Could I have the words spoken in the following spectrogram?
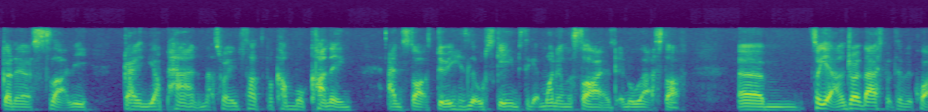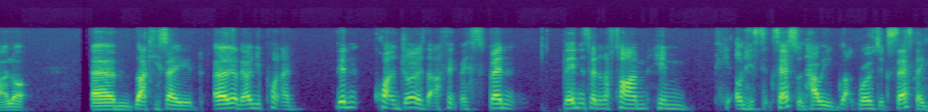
gonna slightly gain the upper hand, and that's where he starts to become more cunning and starts doing his little schemes to get money on the side and all that stuff. Um, so yeah, I enjoyed that aspect of it quite a lot. Um, like you say earlier, the only point I didn't quite enjoy is that I think they spent they didn't spend enough time him on his success and how he like rose to success. They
